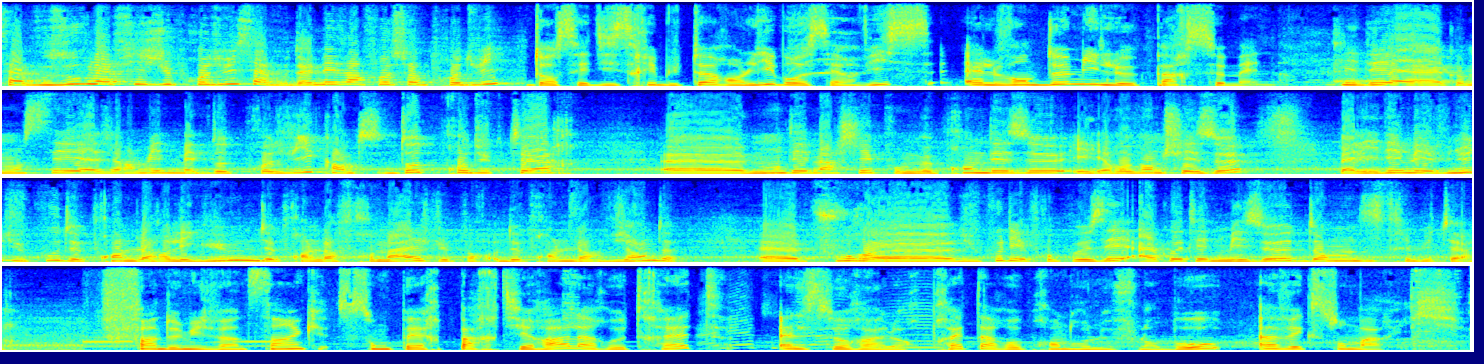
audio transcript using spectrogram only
ça vous ouvre la fiche du produit, ça vous donne les infos sur le produit. Dans ses distributeurs en libre service, elle vend 2000 œufs par semaine. L'idée a commencé à germer de mettre d'autres produits. Quand d'autres producteurs euh, m'ont démarché pour me prendre des œufs et les revendre chez eux, bah, l'idée m'est venue du coup de prendre leurs légumes, de prendre leur fromage, de, prendre leur viande euh, pour euh, du coup les proposer à côté de mes œufs dans mon distributeur. Fin 2025, son père partira à la retraite. Elle sera alors prête à reprendre le flambeau avec son mari.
